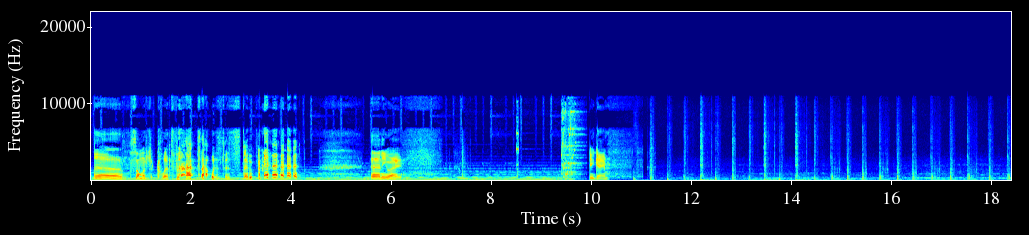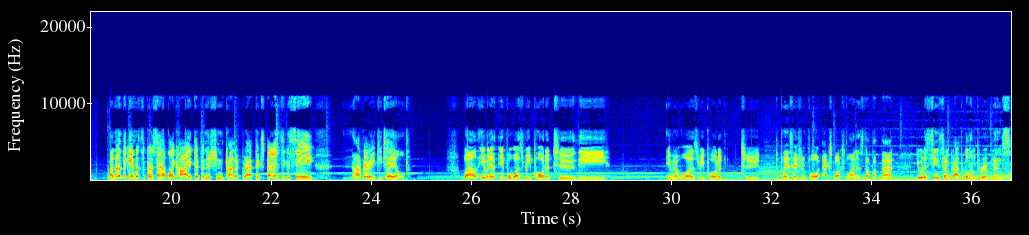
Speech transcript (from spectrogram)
Uh, so much to clip that. That was just stupid. anyway. New game. Another game was supposed to have like high definition kind of graphics, but as you can see, not very detailed. Well, even if it was reported to the, even if it was reported to the PlayStation 4, Xbox One, and stuff like that, you would have seen some graphical improvements.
